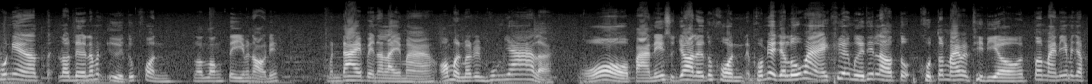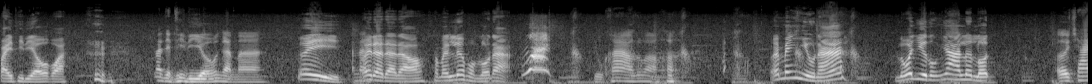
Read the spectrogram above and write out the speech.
พวกเนี้ยเราเราเดินแล้วมันอืดทุกคน เราลองตีมันออกดิมันได้เป็นอะไรมาอ๋อเหมือนมันเป็นพุ่มหญ้าเหรอ โอ้ป่านนี้สุดยอดเลยทุกคน ผมอยากจะรู้ว่าไอ้เครื่องมือที่เราตุขุดต้นไม้แบบทีเดียว ต้นไม้นี่มันจะไปทีเดียวปะวะน่าจะทีเดียวเหมือนกันนะ เฮ้ย เฮ้ยเดี๋ยวเดี๋ยวเดี๋ยวทำไมเลือดผมลดอะอยู่ข้าวหรือเปล่าเฮ้ยไม่หิวนะ หรือว่ายืนตรงหญ้าเลือดลดเออใช่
